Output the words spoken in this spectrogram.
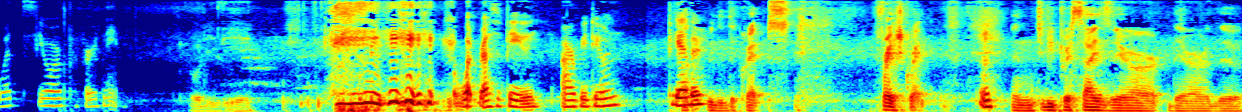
what's your preferred name? Olivier. what recipe are we doing together? We did the crepes, French crepe, and to be precise, there are there are the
